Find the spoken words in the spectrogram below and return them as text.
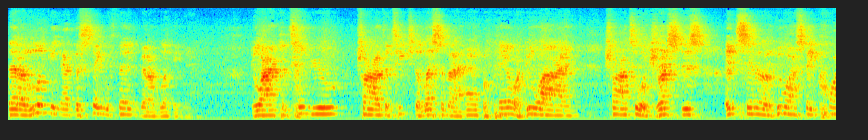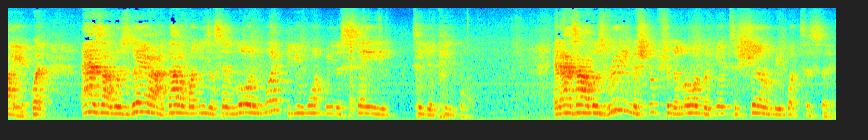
that are looking at the same thing that I'm looking at? Do I continue trying to teach the lesson that I have prepared, or do I try to address this incident, or do I stay quiet? But as I was there, I got on my knees and said, Lord, what do you want me to say to your people? And as I was reading the scripture, the Lord began to show me what to say.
